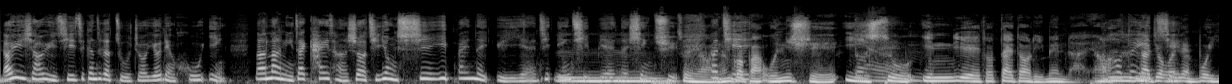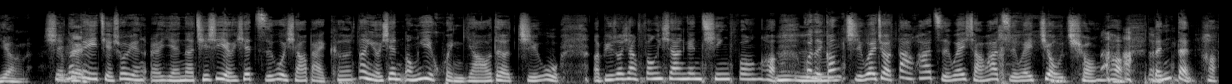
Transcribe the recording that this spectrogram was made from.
疗愈小语其实跟这个主轴有点呼应，那让你在开场的时候，其实用诗一般的语言去引起别人的兴趣，对啊能够把文学艺术。音乐都带到里面来，然后那就完全不一样了。是，那对于解说员而言呢，其实有一些植物小百科，那有一些容易混淆的植物啊，比如说像枫香跟清风哈，或者光紫薇就有大花紫薇、小花紫薇、九琼哈 等等哈，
